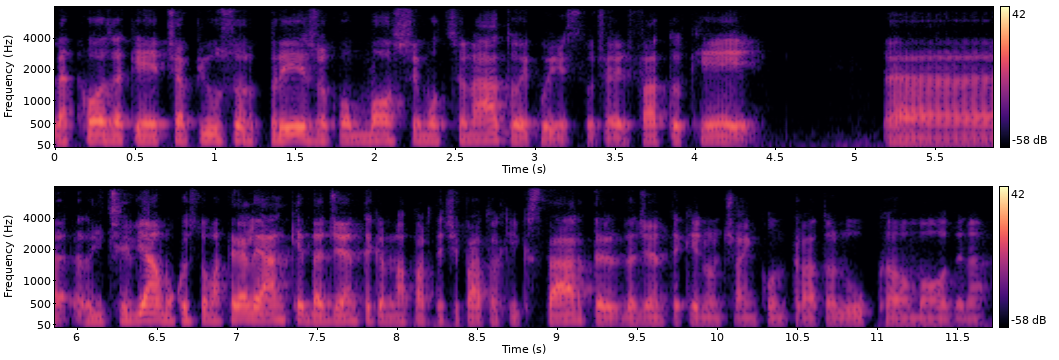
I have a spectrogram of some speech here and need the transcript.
la cosa che ci ha più sorpreso, commosso, emozionato è questo, cioè il fatto che eh, riceviamo questo materiale anche da gente che non ha partecipato a Kickstarter, da gente che non ci ha incontrato a Lucca o Modena,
